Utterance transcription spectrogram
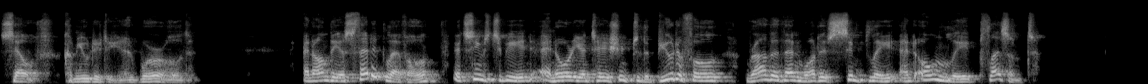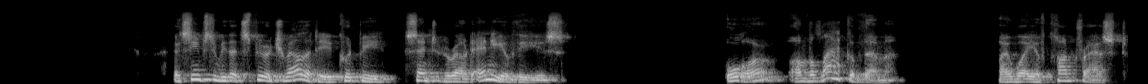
self, community, and world. And on the aesthetic level, it seems to be an orientation to the beautiful rather than what is simply and only pleasant. It seems to me that spirituality could be centered around any of these or on the lack of them by way of contrast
